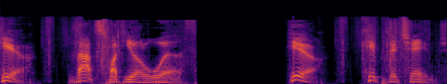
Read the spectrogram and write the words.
Here, that's what you're worth. Here, keep the change.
